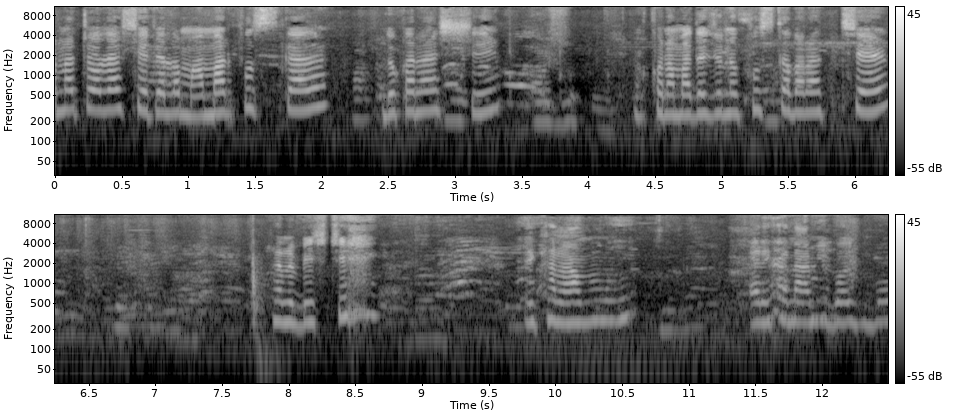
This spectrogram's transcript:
আমরা চলে আসছি, এটা হলো মামার ফুচকা। দোকানে আসছি। এখন আমাদের জন্য ফুচকা বানাচ্ছে। এখানে বৃষ্টি এখানে আম্মু, আর এখানে আমি বসবো।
